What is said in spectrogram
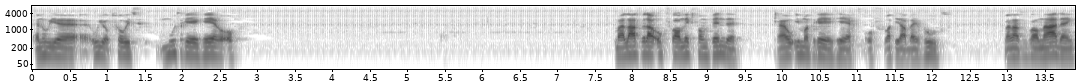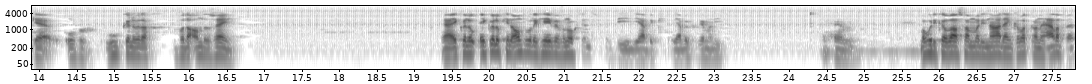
En hoe je, hoe je op zoiets moet reageren of Maar laten we daar ook vooral niks van vinden. hoe iemand reageert of wat hij daarbij voelt. Maar laten we vooral nadenken over hoe kunnen we er voor de ander zijn. Ja, ik wil ook, ik wil ook geen antwoorden geven vanochtend. Die, die, heb, ik, die heb ik helemaal niet. Um, maar goed, ik wil wel eens van die nadenken. Wat kan helpen?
